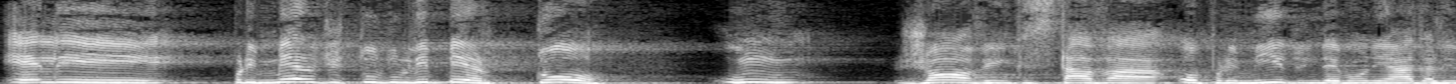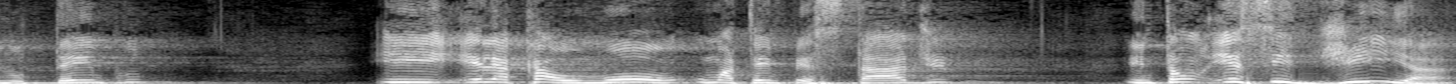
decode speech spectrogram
ele, primeiro de tudo, libertou um jovem que estava oprimido, endemoniado ali no templo e ele acalmou uma tempestade. Então, esse dia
